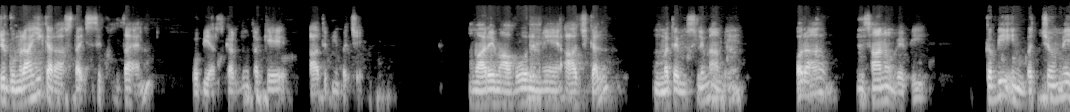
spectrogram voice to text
جو گمراہی کا راستہ اس سے کھلتا ہے نا، وہ بھی عرض کر دوں تاکہ آدمی بچے۔ ہمارے ماحول میں آج کل امت مسلمہ میں اور آپ انسانوں میں بھی کبھی ان بچوں میں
